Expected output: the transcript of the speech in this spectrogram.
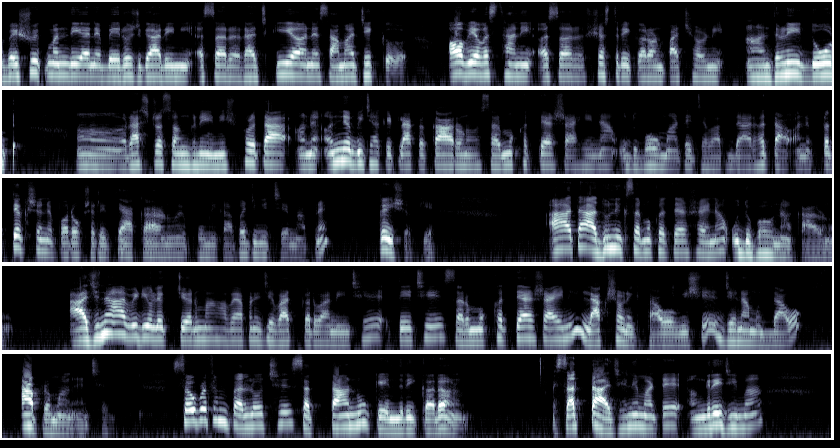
વૈશ્વિક મંદી અને બેરોજગારીની અસર, રાજકીય અને સામાજિક અવ્યવસ્થાની અસર, શસ્ત્રીકરણ પાછળની આંધળી દોટ રાષ્ટ્રસંઘની નિષ્ફળતા અને અન્ય બીજા કેટલાક કારણો સરમુખ હત્યારશાહીના ઉદ્ભવ માટે જવાબદાર હતા અને પ્રત્યક્ષ અને પરોક્ષ રીતે આ કારણોએ ભૂમિકા ભજવી છે એમ આપણે કહી શકીએ. આ હતા આધુનિક સરમુખ હત્યારશાહીના ઉદ્ભવના કારણો. આજના આ વીડિયો લેક્ચરમાં હવે આપણે જે વાત કરવાની છે તે છે સરમુખ હત્યારશાહીની લાક્ષણિકતાઓ વિશે, જેના મુદ્દાઓ આ પ્રમાણે છે. સૌપ્રથમ પહેલો છે સત્તાનું કેન્દ્રીકરણ. સત્તા જેને માટે અંગ્રેજીમાં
